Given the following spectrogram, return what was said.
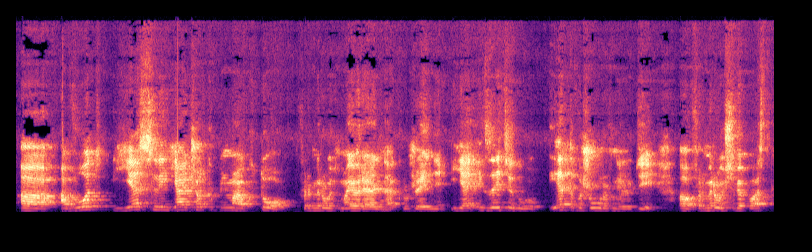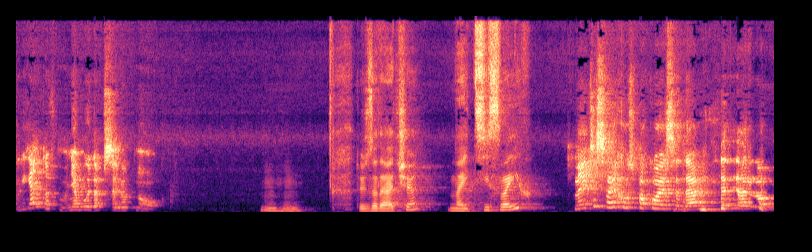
А, а вот если я четко понимаю, кто формирует мое реальное окружение, и я из этих, этого же уровня людей а, формирую себе пласт клиентов, мне будет абсолютно ок. Угу. То есть задача найти своих? Найти своих и успокоиться, да, оно.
